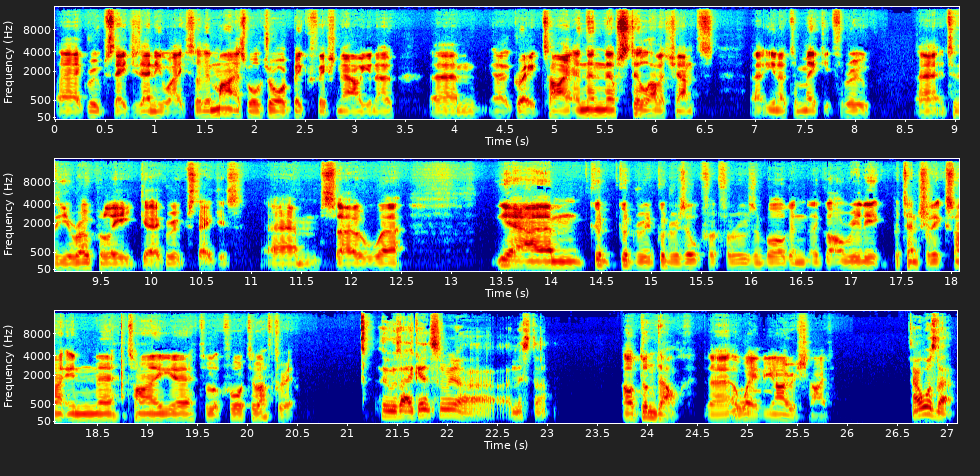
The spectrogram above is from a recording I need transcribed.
uh, group stages anyway. So they might as well draw a big fish now, you know, um, great tie, and then they'll still have a chance, uh, you know, to make it through uh, to the Europa League uh, group stages. Um, so uh, yeah, um, good, good, good result for for Rosenborg, and they've got a really potentially exciting uh, tie to look forward to after it. Who was that against? Sorry, I missed that. Oh, Dundalk away, the Irish side. How was that?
